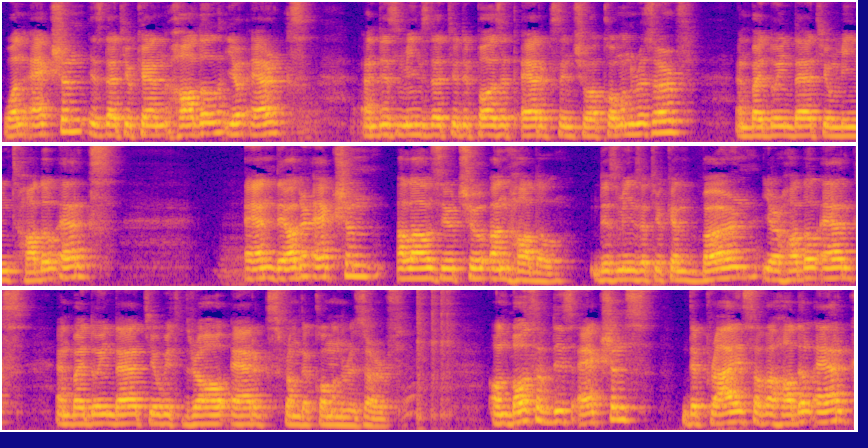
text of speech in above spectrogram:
One action is that you can hodl your ergs, and this means that you deposit ergs into a common reserve, and by doing that you mint hodl ergs. And the other action allows you to unhodl. This means that you can burn your hodl ergs, and by doing that you withdraw ergs from the common reserve. On both of these actions, the price of a hodl erg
